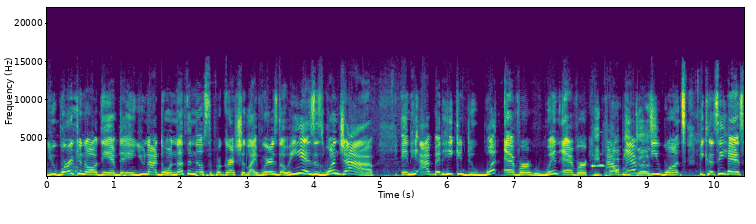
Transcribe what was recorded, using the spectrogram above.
you working all damn day and you not doing nothing else to progress your life. Whereas though he has his one job, and he, I bet he can do whatever, whenever, He probably however does- he wants, because he has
